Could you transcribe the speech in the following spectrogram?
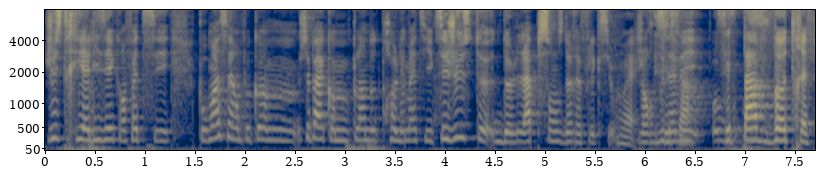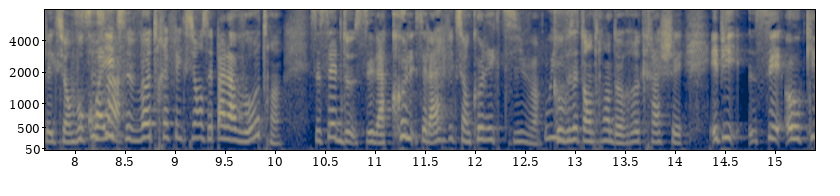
juste réaliser qu'en fait c'est pour moi c'est un peu comme je sais pas comme plein d'autres problématiques c'est juste de l'absence de réflexion Ouais, genre vous avez. C'est pas votre réflexion. Vous croyez ça. que c'est votre réflexion, c'est pas la vôtre. C'est celle de, c'est la, c'est la réflexion collective Oui. que vous êtes en train de recracher. Et puis c'est ok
